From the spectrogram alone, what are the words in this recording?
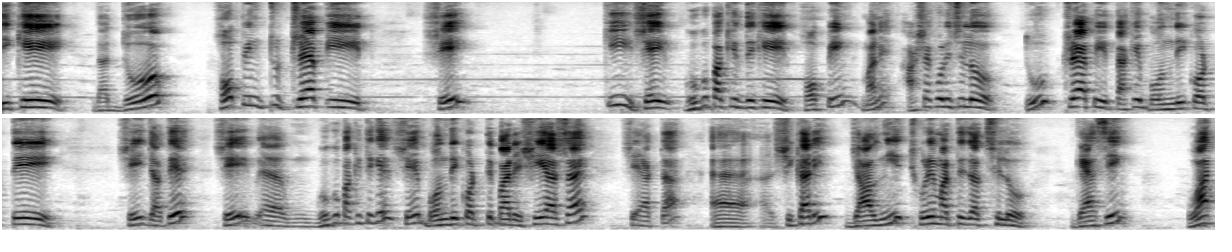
দিকে। The dove hoping to trap it সেই কি? সেই ঘুঘু পাখির দিকে হপিং মানে আশা করেছিল টু ট্র্যাপি তাকে বন্দি করতে। সেই যাতে সেই ঘুঘু পাখিটিকে সে বন্দি করতে পারে। সে আশায় সে একটা শিকারি জাল নিয়ে ছুঁড়ে মারতে যাচ্ছিল। Guessing what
